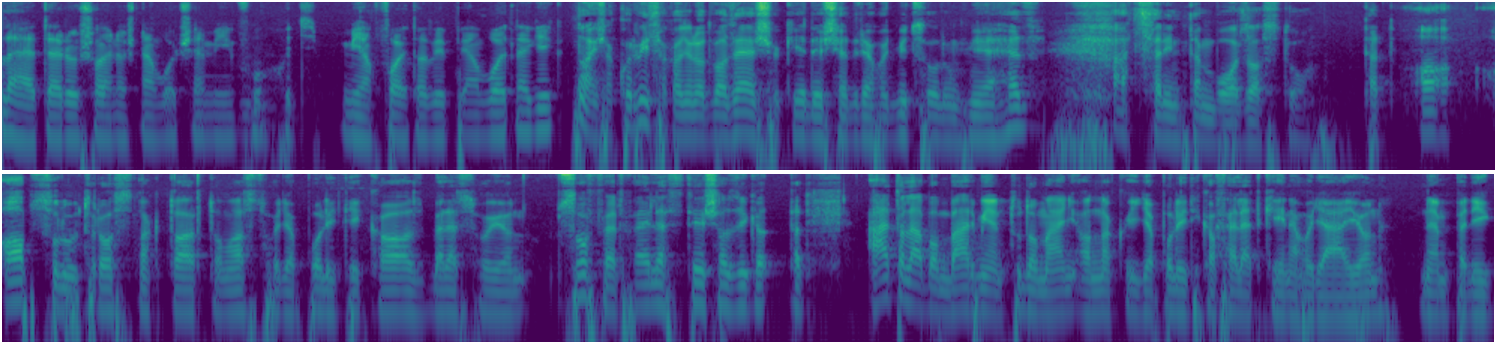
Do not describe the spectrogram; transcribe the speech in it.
Lehet erről sajnos nem volt semmi info, hogy milyen fajta VPN volt nekik. Na és akkor visszakanyarodva az első kérdésedre, hogy mit szólunk mi ehhez, hát szerintem borzasztó. Tehát a, abszolút rossznak tartom azt, hogy a politika az beleszóljon. Szoftverfejlesztés az igaz, tehát általában bármilyen tudomány annak így a politika felett kéne, hogy álljon, nem pedig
